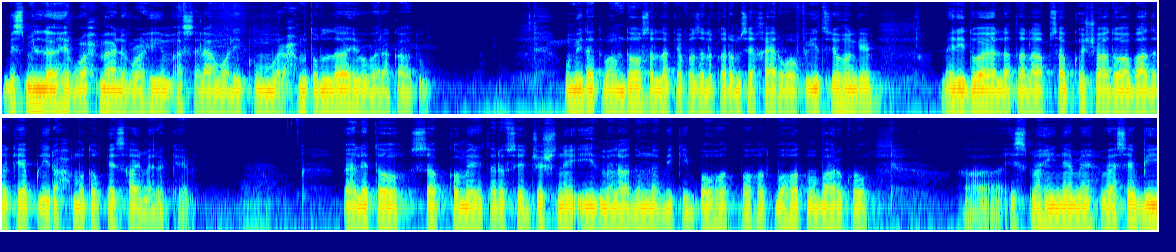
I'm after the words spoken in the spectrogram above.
बिसमीम अल्लाम वरहमतुल्लाहि वबरकातुहू। उम्मीद है तमाम दोस्त अल्लाह के फजल करम से खैर वफ़ीत से होंगे। मेरी दुआ अल्लाह ताला आप सबको शाद आबाद रखे, अपनी रहमतों के साय में रखे। पहले तो सबको मेरी तरफ़ से जश्न ईद मिलादुलनबी की बहुत बहुत बहुत मुबारक हो। इस महीने में वैसे भी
